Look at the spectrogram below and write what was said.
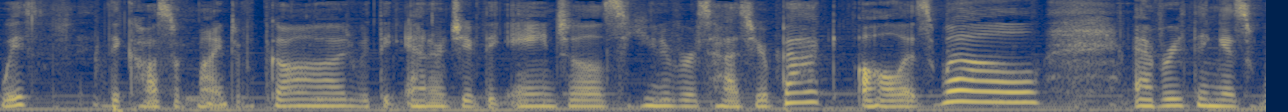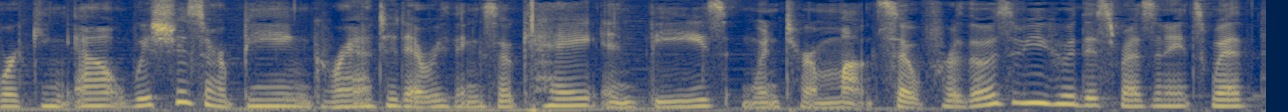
with the cosmic mind of God, with the energy of the angels, the universe has your back, all is well, everything is working out, wishes are being granted, everything's okay in these winter months. So, for those of you who this resonates with,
